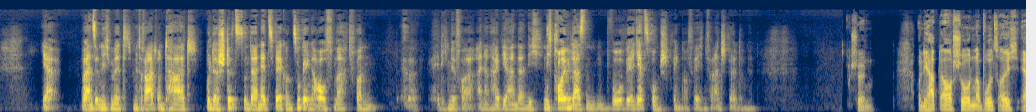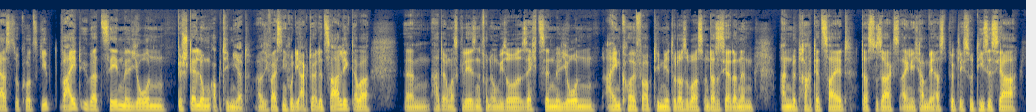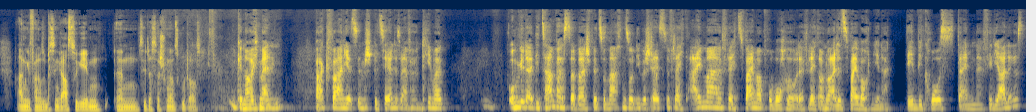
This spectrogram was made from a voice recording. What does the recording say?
ja, wahnsinnig mit, mit Rat und Tat unterstützt und da Netzwerk und Zugänge aufmacht von also hätte ich mir vor eineinhalb Jahren dann nicht, nicht träumen lassen, wo wir jetzt rumspringen, auf welchen Veranstaltungen. Schön. Und ihr habt auch schon, obwohl es euch erst so kurz gibt, weit über 10 Millionen Bestellungen optimiert. Also ich weiß nicht, wo die aktuelle Zahl liegt, aber ähm, hatte irgendwas gelesen von irgendwie so 16 Millionen Einkäufe optimiert oder sowas. Und das ist ja dann im Anbetracht der Zeit, dass du sagst, eigentlich haben wir erst wirklich so dieses Jahr angefangen, so ein bisschen Gas zu geben, ähm, sieht das ja schon ganz gut aus. Genau, ich meine, Backwaren jetzt im Speziellen ist einfach ein Thema, um wieder die Zahnpasta-Beispiel zu machen, so die bestellst ja. du vielleicht einmal, vielleicht zweimal pro Woche oder vielleicht auch nur alle zwei Wochen, je nachdem, wie groß deine Filiale ist.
